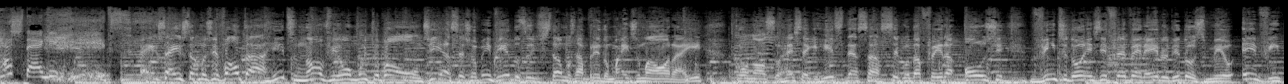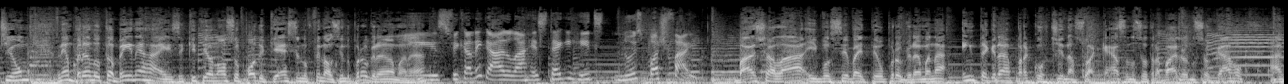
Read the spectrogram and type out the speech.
Hashtag Hits. É isso aí, estamos de volta. Hits 91, muito bom dia, sejam bem-vindos. Estamos abrindo mais uma hora aí com o nosso hashtag Hits nessa segunda-feira, hoje, 22 de fevereiro de 2021. Lembrando também, né, Raiz, que tem o nosso podcast no finalzinho do programa, né? Isso, fica ligado lá, hashtag Hits no Spotify. Baixa lá e você vai ter o programa na íntegra para curtir na sua casa, no seu trabalho ou no seu carro a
